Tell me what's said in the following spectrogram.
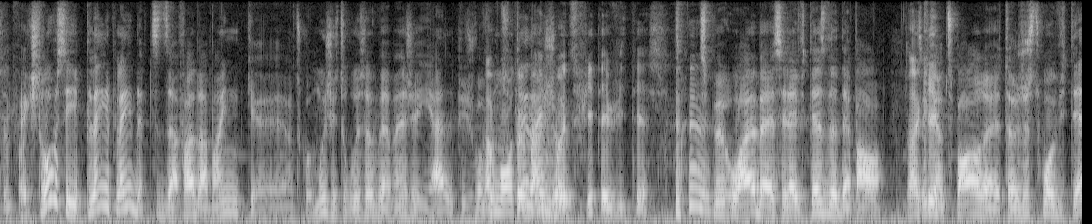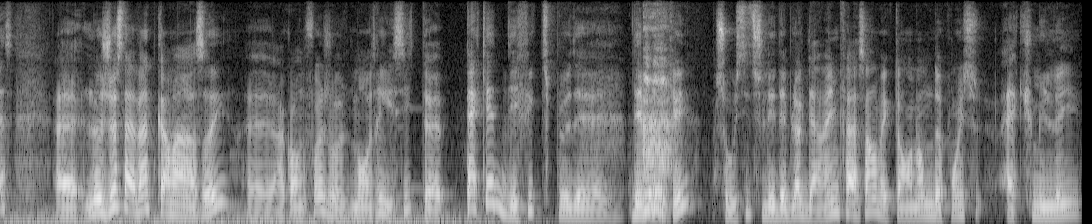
c'est le fun. Fait que je trouve que c'est plein, plein de petites affaires de même que, en tout cas, moi, j'ai trouvé ça vraiment génial. Puis je vais Ah, vous le tu montrer peux dans le même modifier ta vitesse. Tu peux, ouais, ben, c'est la vitesse de départ. Tu sais, Ok. quand tu pars, tu as juste trois vitesses. Euh, là, juste avant de commencer, euh, encore une fois, je vais vous le montrer ici, tu as un paquet de défis que tu peux dé- débloquer. Ça aussi, tu les débloques de la même façon avec ton nombre de points accumulés.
